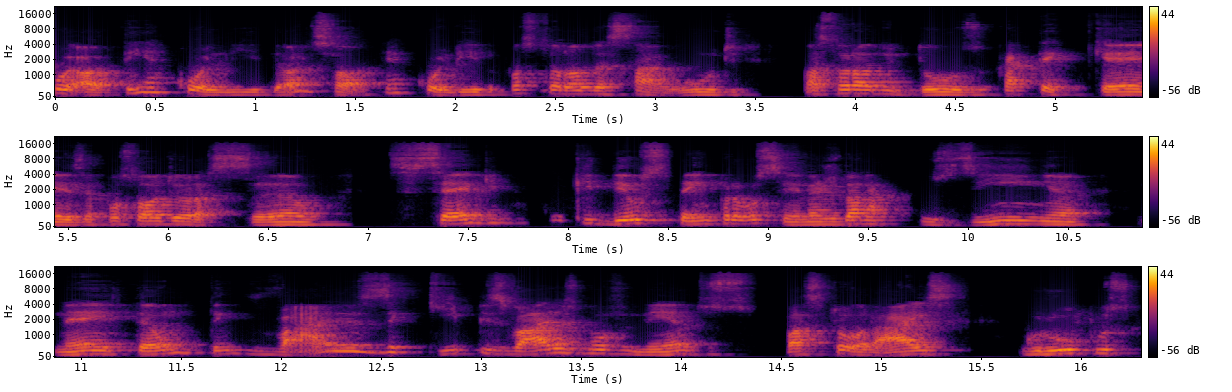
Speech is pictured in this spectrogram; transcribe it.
Ó, tem acolhida, olha só, tem acolhida, pastoral da saúde, pastoral do idoso, catequese, pastoral de oração. Segue o que Deus tem para você, né? Ajudar na cozinha, né? Então, tem várias equipes, vários movimentos pastorais, grupos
